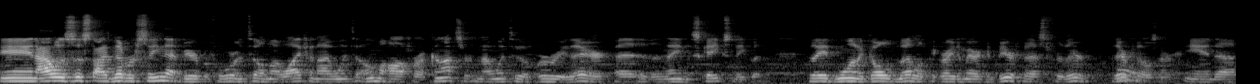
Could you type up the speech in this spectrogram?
And I was just, I'd never seen that beer before until my wife and I went to Omaha for a concert, and I went to a brewery there. Uh, the name escapes me, but they had won a gold medal at the Great American Beer Fest for their their oh. pilsner, and uh,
